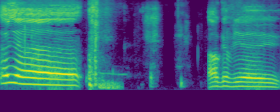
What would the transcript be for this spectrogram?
Oh yeah. I'll give you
